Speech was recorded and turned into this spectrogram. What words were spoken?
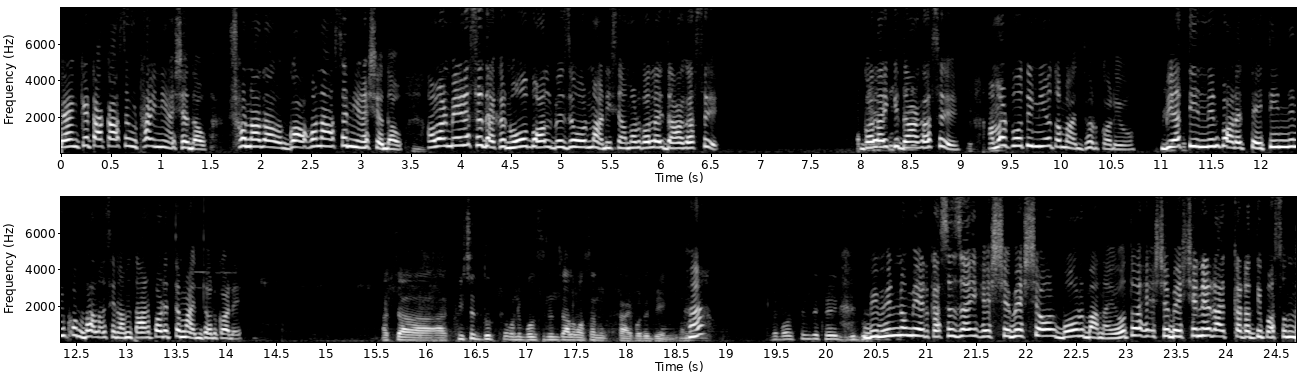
ব্যাংকে টাকা আছে উঠাই নিয়ে এসে দাও। সোনা দাও গহনা আছে নিয়ে এসে দাও। আমার মেরেছে দেখেন ও বলবে যে ওর মারিছে। আমার গলায় দাগ আছে। গলায় কি দাগ আছে? আমার প্রতিনিয়ত মারধর করে ও। বিয়ের তিন দিন পরের তিন দিন খুব ভালো ছিলাম তারপরে তো মারধর করে। আচ্ছা কিসের দুধ মানে বলছিলেন যে আলম হাসান খায় প্রতিদিন? মানে হ্যাঁ? বিভিন্ন মেয়ের কাছে যাই হেসে বেসে ওর বোর বানায়। ও তো হেসে বেসে নিয়ে রাত কাটাতে পছন্দ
